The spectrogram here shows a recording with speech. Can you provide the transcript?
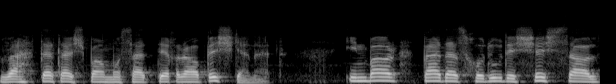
وحدتش با مصدق را بشکند. این بار بعد از حدود شش سال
